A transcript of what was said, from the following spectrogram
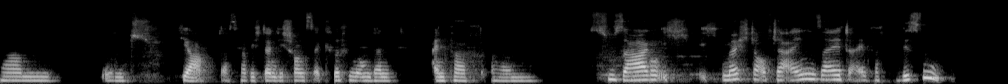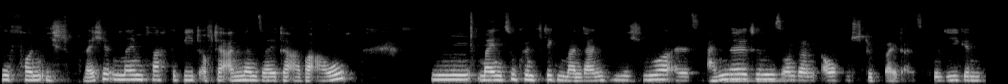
Ähm, und ja, das habe ich dann die Chance ergriffen, um dann einfach ähm, zu sagen, ich, ich möchte auf der einen Seite einfach wissen, wovon ich spreche in meinem Fachgebiet, auf der anderen Seite aber auch, meinen zukünftigen Mandanten nicht nur als Anwältin, sondern auch ein Stück weit als Kollegin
